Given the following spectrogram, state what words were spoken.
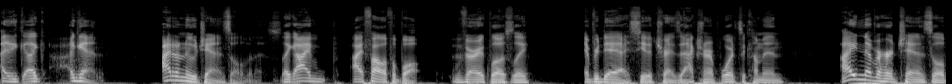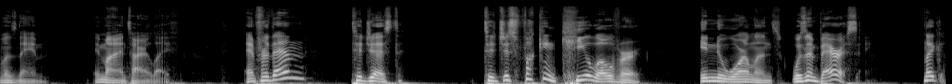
I think, like, again, I don't know who Chandon Sullivan is. Like, I I follow football very closely. Every day I see the transaction reports that come in. I never heard Chandon Sullivan's name in my entire life. And for them to just to just fucking keel over in New Orleans was embarrassing. Like,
